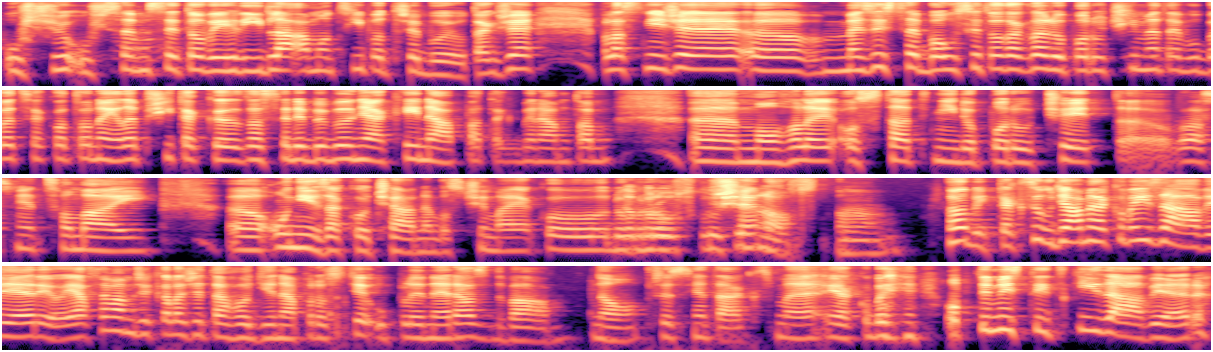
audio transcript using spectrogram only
už, už jsem si to vyhlídla a moc ji potřebuju. Takže vlastně, že mezi sebou si to takhle doporučíme, to je vůbec jako to nejlepší, tak zase, kdyby byl nějaký nápad, tak by nám tam eh, mohli ostatní doporučit eh, vlastně, co mají eh, oni za kočár, nebo s čím mají jako dobrou, Dobrou dobrou zkušenost, zkušenost. No. No. Dobrý, tak si uděláme takový závěr, jo. Já jsem vám říkala, že ta hodina prostě uplyne raz, dva. No, přesně tak. Jsme jakoby optimistický závěr.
